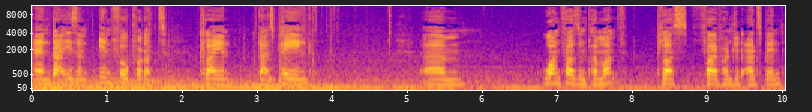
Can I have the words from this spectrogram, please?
and that is an info product client that's paying um, 1,000 per month plus 500 ad spend.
